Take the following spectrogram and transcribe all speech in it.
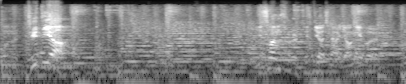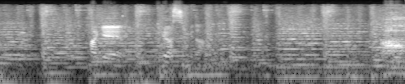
오늘 드디어 이 선수를 드디어 제가 영입을 하게 되었습니다. 아.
